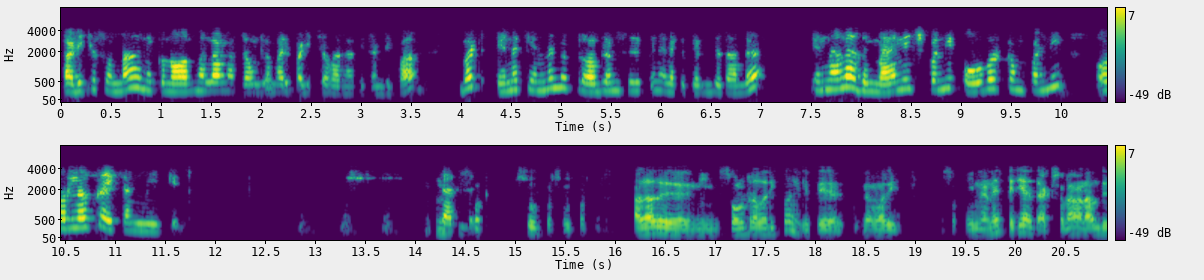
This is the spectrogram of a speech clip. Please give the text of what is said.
படிக்க சொன்னால் எனக்கு நார்மலாக மற்றவங்கள மாதிரி படிக்க வராது கண்டிப்பாக பட் எனக்கு என்னென்ன ப்ராப்ளம்ஸ் இருக்குன்னு எனக்கு தெரிஞ்சதால என்னால அதை மேனேஜ் பண்ணி ஓவர் கம் பண்ணி ஓரளவுக்கு I can make it. Super super அதாவது நீ சொல்ற வரைக்கும் எங்களுக்கு இந்த மாதிரி என்னன்னே தெரியாது ஆக்சுவலா ஆனா வந்து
